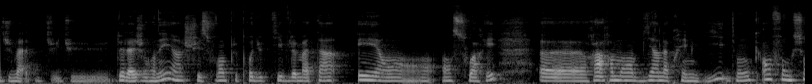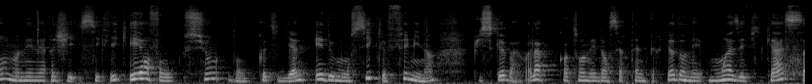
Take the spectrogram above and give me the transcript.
du, du, de la journée. Hein. Je suis souvent plus productive le matin et en, soirée, euh, rarement bien l'après-midi. Donc en fonction de mon énergie cyclique et en fonction donc quotidienne et de mon cycle féminin, puisque bah voilà, quand on est dans certaines périodes, on est moins efficace,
